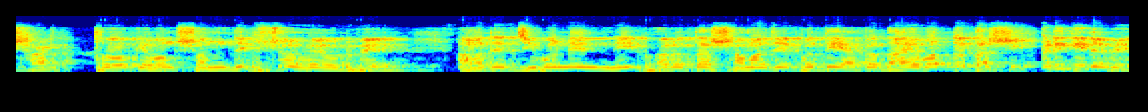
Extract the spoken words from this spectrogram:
সার্থক এবং সন্দীপ্ত হয়ে উঠবে। আমাদের জীবনের নির্ভরতা সমাজের প্রতি এত দায়বদ্ধতা স্বীকৃতি দেবে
